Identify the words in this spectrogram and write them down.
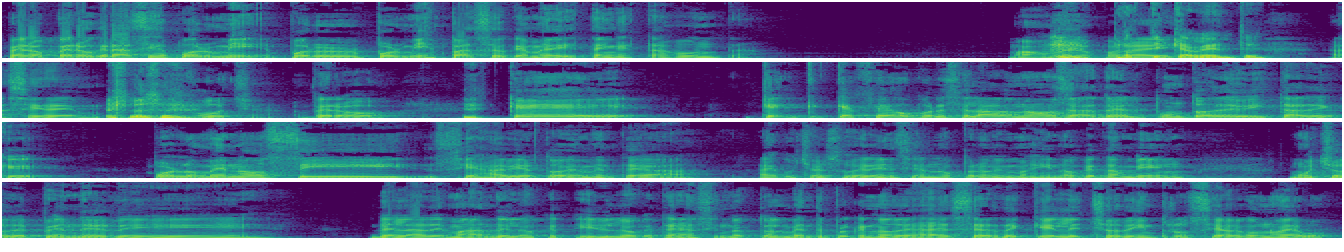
Pero, pero gracias por mi, por, por mi espacio que me diste en esta junta. Más o menos por Prácticamente. Así de pucha. Pero qué, qué, qué, feo por ese lado, ¿no? O sea, del punto de vista de que por lo menos sí, sí es abierto obviamente a, a escuchar sugerencias, ¿no? Pero me imagino que también mucho depende de, de la demanda y lo, que, y lo que están haciendo actualmente, porque no deja de ser de que el hecho de introducir algo nuevo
